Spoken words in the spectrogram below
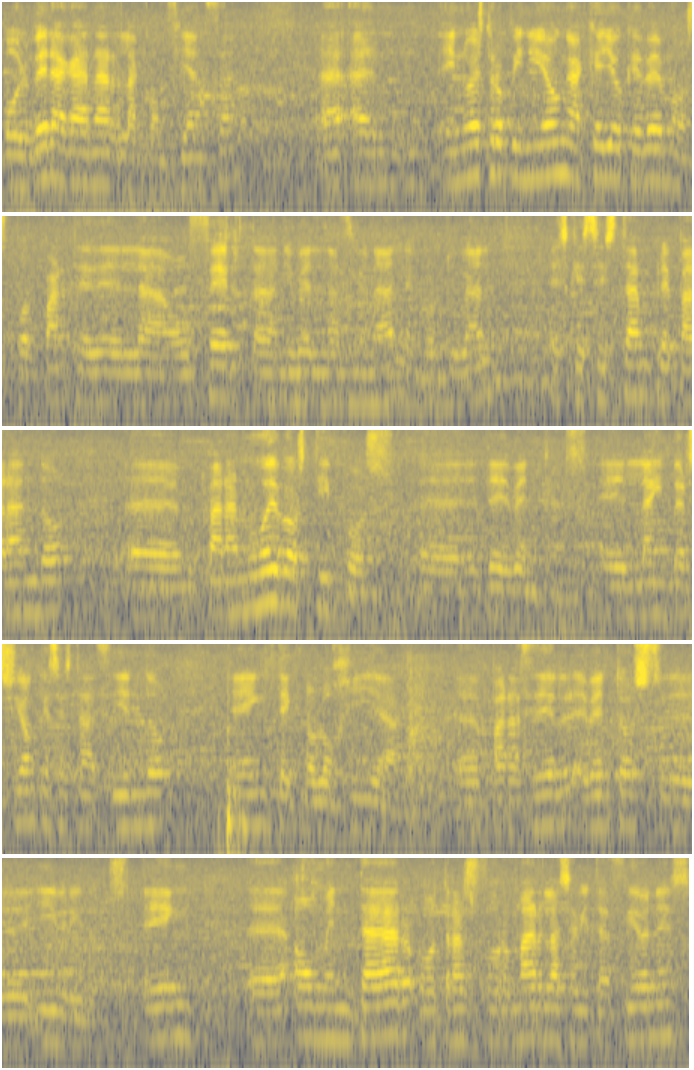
volver a ganar la confianza. En nuestra opinión, aquello que vemos por parte de la oferta a nivel nacional en Portugal es que se están preparando eh, para nuevos tipos eh, de eventos. Eh, la inversión que se está haciendo en tecnología, para hacer eventos híbridos, en aumentar o transformar las habitaciones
